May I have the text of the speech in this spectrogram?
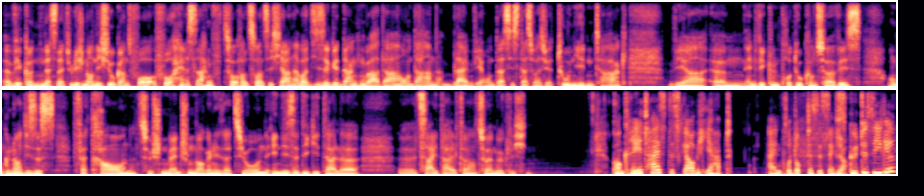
Äh, wir konnten das natürlich noch nicht so ganz vor, vorher sagen, vor 20 Jahren, aber diese Gedanken war da und daran bleiben wir. Und das ist das, was wir tun jeden Tag. Wir ähm, entwickeln Produkt und Service und genau dieses Vertrauen zwischen Mensch und Organisation in diese digitale äh, Zeitalter zu ermöglichen. Konkret heißt es, glaube ich, ihr habt ein Produkt, das ist das ja. Gütesiegel.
